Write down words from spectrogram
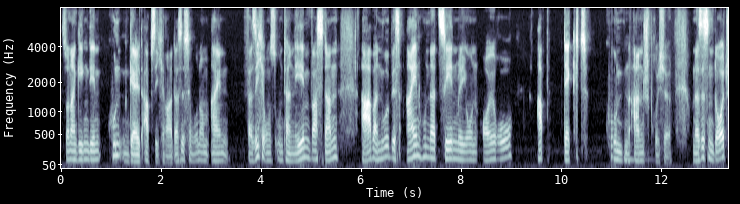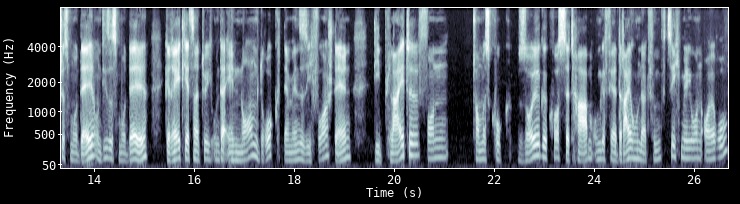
sondern gegen den Kundengeldabsicherer. Das ist im Grunde genommen ein Versicherungsunternehmen, was dann aber nur bis 110 Millionen Euro abdeckt. Kundenansprüche. Und das ist ein deutsches Modell und dieses Modell gerät jetzt natürlich unter enormem Druck, denn wenn Sie sich vorstellen, die Pleite von Thomas Cook soll gekostet haben ungefähr 350 Millionen Euro.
